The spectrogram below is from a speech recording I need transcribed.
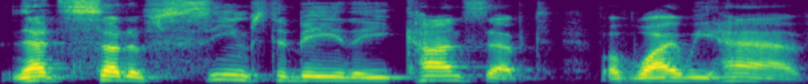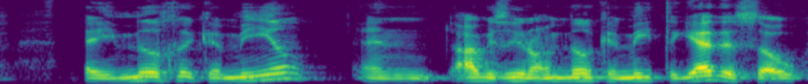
That sort of seems to be the concept of why we have a milchika meal, and obviously we don't have milk and meat together, so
